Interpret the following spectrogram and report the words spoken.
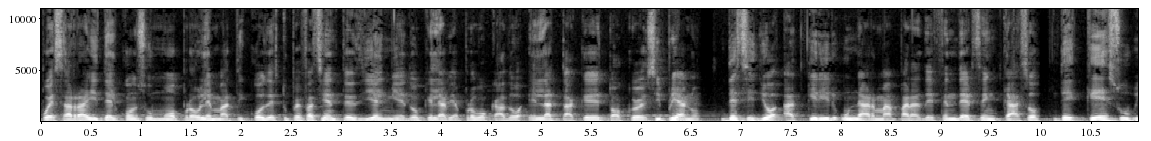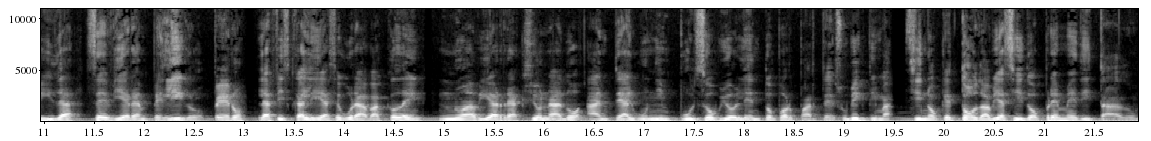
pues a raíz del consumo problemático de estupefacientes y el miedo que le había provocado el ataque de Tucker Cipriano, decidió adquirir un arma para defenderse en caso de que su vida se viera en peligro, pero la fiscalía aseguraba Lane no había reaccionado ante algún impulso violento por parte de su víctima, sino que todo había sido premeditado.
